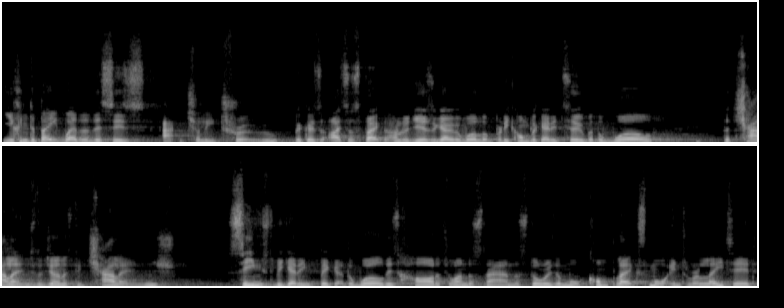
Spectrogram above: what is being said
you can debate whether this is actually true, because I suspect 100 years ago the world looked pretty complicated too, but the world, the challenge, the journalistic challenge, seems to be getting bigger. The world is harder to understand. The stories are more complex, more interrelated.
